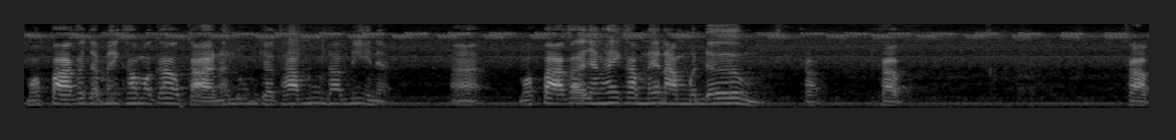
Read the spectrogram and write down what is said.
หมอปลาก็จะไม่เข้ามาก้าวไก่นะลุงจะทำนู่นทำนี่เนี่ยอ่าหมอปลาก็ยังให้คำแนะนำเหมือนเดิมครับครับ ครับ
